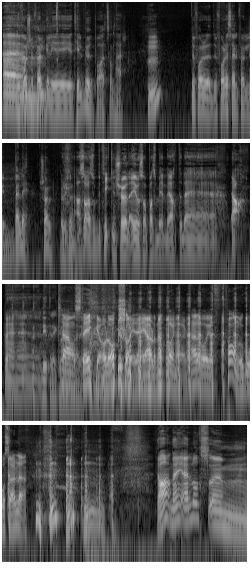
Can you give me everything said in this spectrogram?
Du får selvfølgelig tilbud på alt sånt her. Hmm? Du får, du får det selvfølgelig billig sjøl? Altså, altså Butikken sjøl er jo såpass billig at det Ja, det er Litt reklame der. steike, har du aksjer i den jævla netthandelen? Her var jo faen så god å selge. Ja, nei, ellers ehm,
